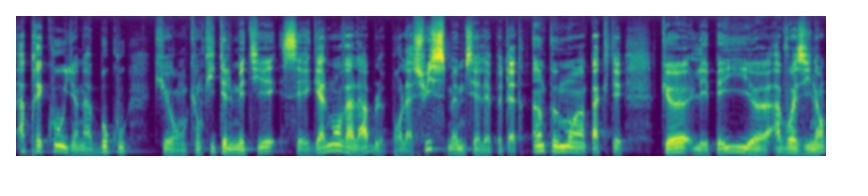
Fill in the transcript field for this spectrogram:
après coup, il y en a beaucoup qui ont, qui ont quitté le métier. C'est également valable pour la Suisse, même si elle est peut-être un peu moins impactée que les pays avoisinants.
